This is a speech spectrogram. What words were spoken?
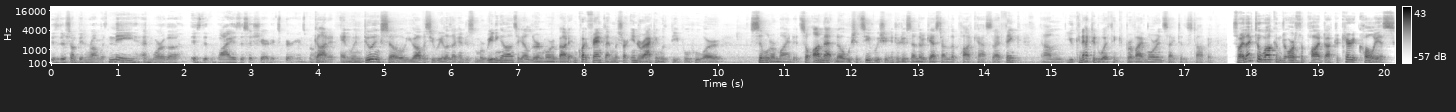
is there something wrong with me and more of a is that why is this a shared experience moment? got it and when doing so you obviously realize i got to do some more reading on this i got to learn more about it and quite frankly i'm going to start interacting with people who are similar minded so on that note we should see if we should introduce another guest onto the podcast that i think um, you connected with and can provide more insight to this topic so I'd like to welcome to Orthopod Dr. Carrie Kollias.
